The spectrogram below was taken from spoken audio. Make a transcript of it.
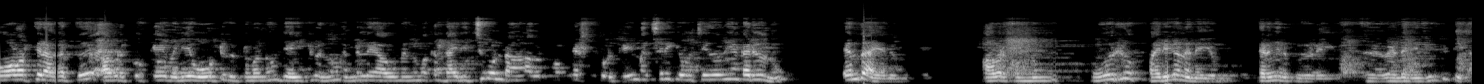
ഓളത്തിനകത്ത് അവർക്കൊക്കെ വലിയ വോട്ട് കിട്ടുമെന്നും ജയിക്കുമെന്നും എം എൽ എ ആകുമെന്നും ഒക്കെ ധരിച്ചുകൊണ്ടാണ് അവർ നോമിനേഷൻ കൊടുക്കുകയും മത്സരിക്കുകയും ചെയ്തതെന്ന് ഞാൻ കരുതുന്നു. എന്തായാലും അവർക്കൊന്നും ഒരു പരിഗണനയും തെരഞ്ഞെടുപ്പുകളിൽ വേണ്ട രീതിയിൽ കിട്ടിയില്ല.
